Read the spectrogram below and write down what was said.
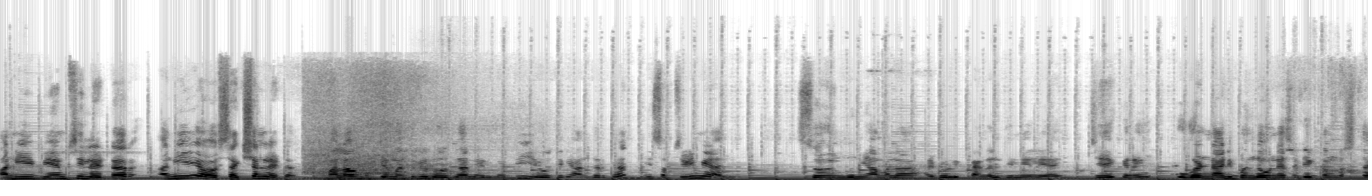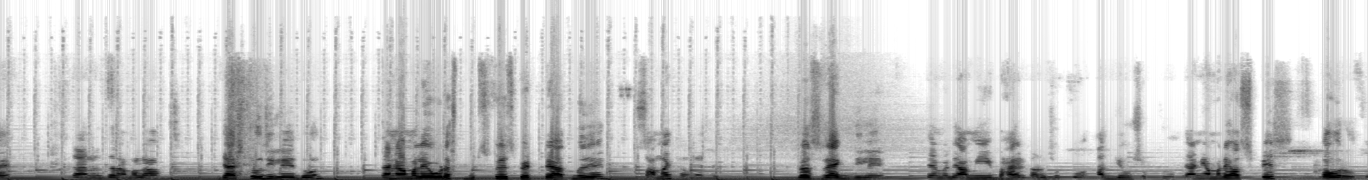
आणि बी एम सी लेटर आणि सेक्शन लेटर मला मुख्यमंत्री रोजगार निर्मिती योजनेअंतर्गत ही सबसिडी मिळाली. स्वयंभूनी आम्हाला हायड्रोलिक पॅनल दिलेले आहे जे की नाही उघडणं आणि बंद होण्यासाठी एकदम मस्त आहे. त्यानंतर आम्हाला गॅस दिले दोन. त्याने आम्हाला एवढं स्पेस भेटते आतमध्ये सामान ठेवण्यासाठी. प्लस रॅक दिले. त्यामध्ये आम्ही बाहेर काढू शकतो आत घेऊ शकतो. त्याने आम्हाला हा स्पेस कवर होतो.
